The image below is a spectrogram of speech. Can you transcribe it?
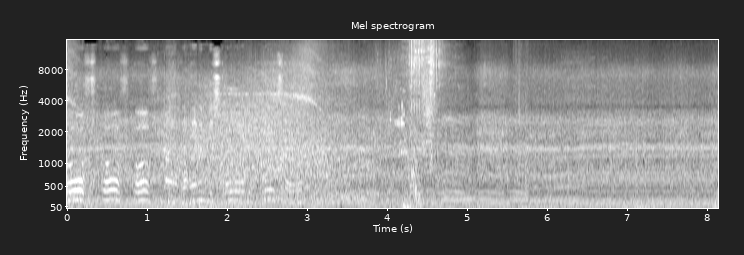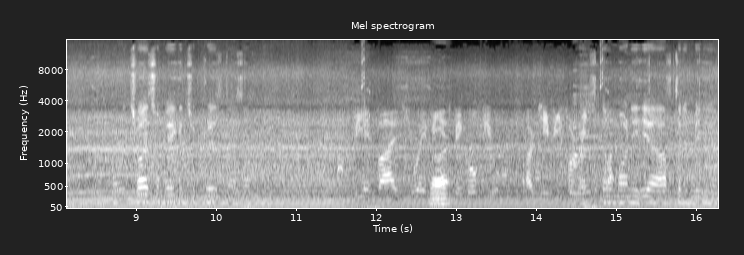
Off, off, off, man. The enemy's all over I will try to make it to prison or something. Be advised, UAV Alright. is bingo fuel. RTB for There's no money here after the million.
